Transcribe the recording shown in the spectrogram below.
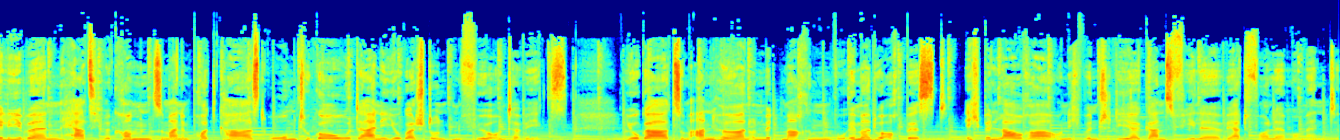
ihr Lieben, herzlich willkommen zu meinem Podcast Om to Go, deine Yogastunden für unterwegs. Yoga zum Anhören und Mitmachen, wo immer du auch bist. Ich bin Laura und ich wünsche dir ganz viele wertvolle Momente.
